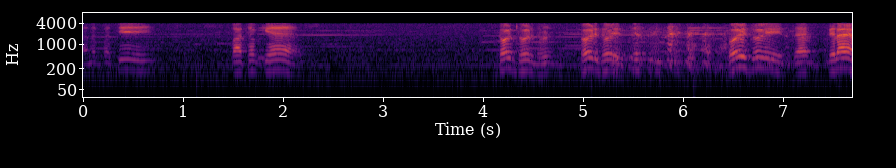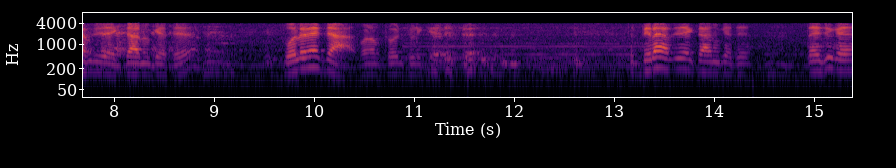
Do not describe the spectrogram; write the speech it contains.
અને પછી પાછો કે થોડી થોડી થોડી થોડી થોડી. થોડી થોડી. પેલા સમજી જાય ચા નું કે છે. બોલે ને ચા પણ થોડી થોડી કે પેલા સમજી જાય ચા નું કે છે. તો શું કે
